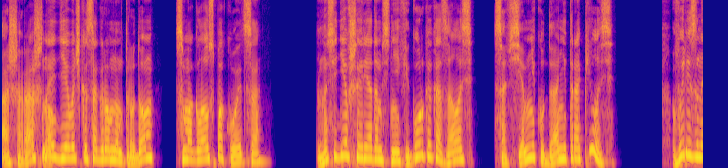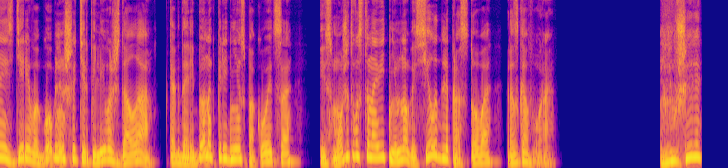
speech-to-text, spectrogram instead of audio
Ошарашенная девочка с огромным трудом смогла успокоиться, но сидевшая рядом с ней фигурка, казалось, совсем никуда не торопилась. Вырезанная из дерева гоблинша терпеливо ждала, когда ребенок перед ней успокоится и сможет восстановить немного силы для простого разговора. «Неужели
